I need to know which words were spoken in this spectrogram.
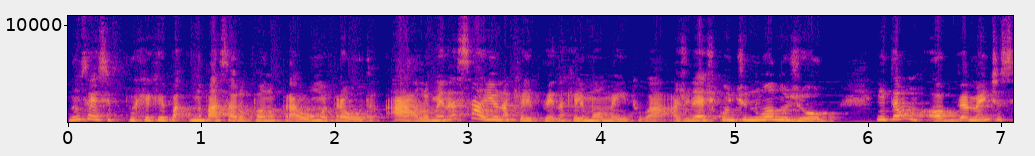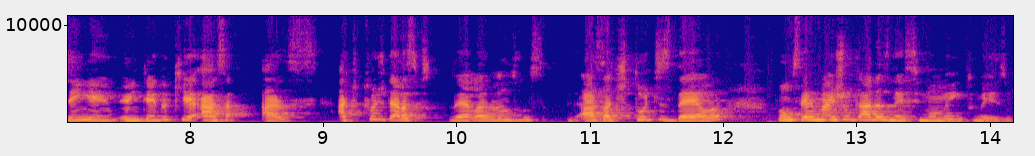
não sei se porque não passaram o pano para uma e para outra. Ah, a Lumena saiu naquele, naquele momento lá. A Juliette continua no jogo. Então, obviamente, assim, eu entendo que as, as atitudes delas, delas, as atitudes dela vão ser mais julgadas nesse momento mesmo.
